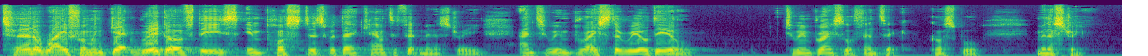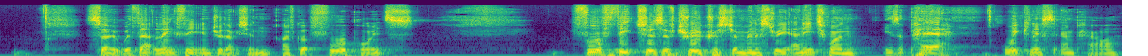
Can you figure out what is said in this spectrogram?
turn away from and get rid of these imposters with their counterfeit ministry and to embrace the real deal, to embrace authentic gospel ministry. So with that lengthy introduction, I've got four points, four features of true Christian ministry, and each one is a pair, weakness and power,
